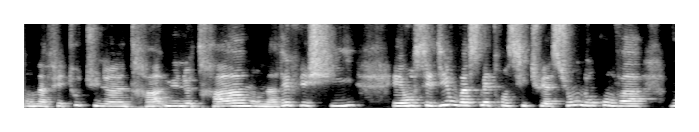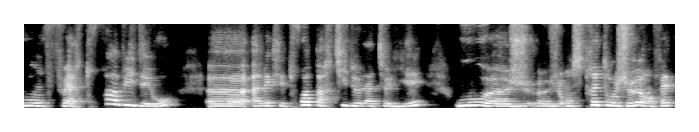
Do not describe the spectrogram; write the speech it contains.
on a fait toute une, une trame, on a réfléchi et on s'est dit on va se mettre en situation. Donc on va vous faire trois vidéos avec les trois parties de l'atelier où euh, on se prête au jeu. En fait,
